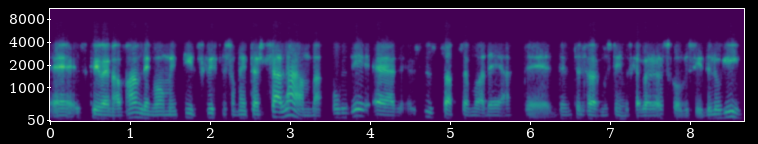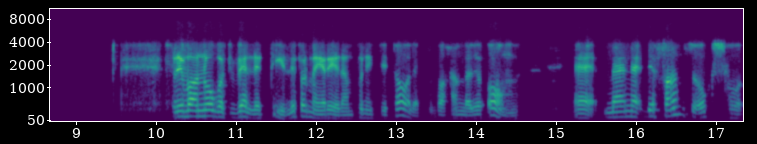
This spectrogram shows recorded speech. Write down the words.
eh, skriva en avhandling om en tidskrift som heter Salam. Och det är, slutsatsen var det att eh, den tillhör Muslimska brödraskapets ideologi. Så det var något väldigt tydligt för mig redan på 90-talet. Vad handlade det om? Eh, men det fanns också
